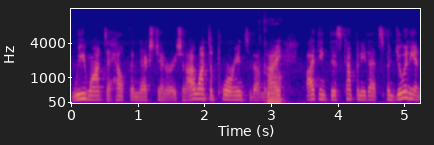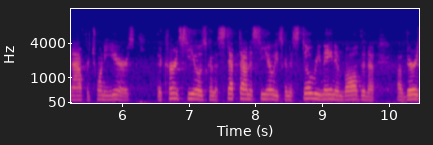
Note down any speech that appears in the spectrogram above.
we want to help the next generation. I want to pour into them. Cool. And I, I think this company that's been doing it now for 20 years, the current CEO is going to step down as CEO. He's going to still remain involved in a, a very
